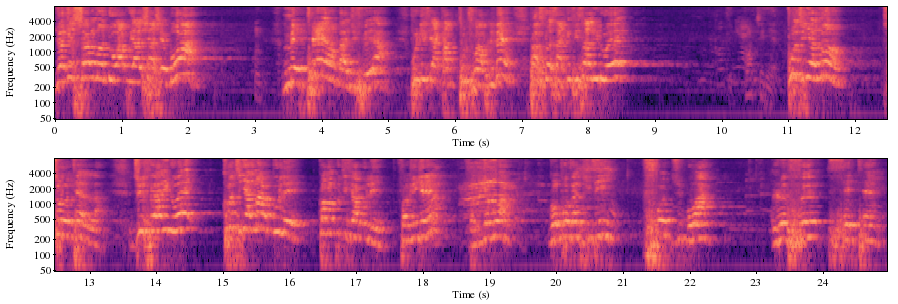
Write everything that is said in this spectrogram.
Il y a seulement droit pour y aller chercher bois. Mettez en bas du feu là, pour lui faire cap toujours allumer, parce que le sacrifice à lui Continuez. continuellement sur l'autel là. Du feu à lui doit continuellement à bouler. Comment vous faire bouler? Faut lui gagner Faut lui gagner bois. Il y a un proverbe qui dit faute du bois, le feu s'éteint.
